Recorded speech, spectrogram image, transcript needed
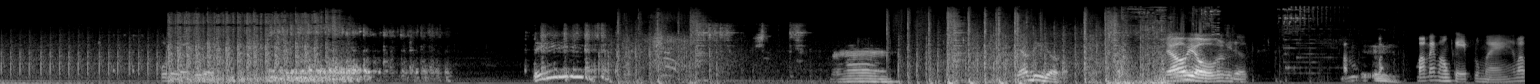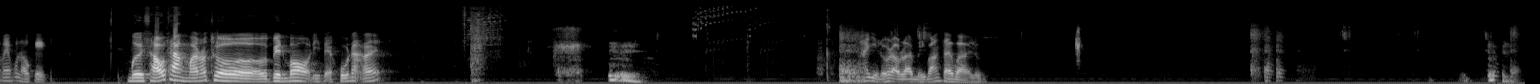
cứu được cứu được. Đi đi đi đi. À. Kéo đi được đéo hiểu. Đi được. Bấm bấm- bấm ép không kịp luôn mà. Bấm ép có đâu kịp. 16 thằng mà nó chờ ở viền bo thì phải khốn nạn đấy. Thấy gì lúc đầu lên bị bắn tơi bời luôn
